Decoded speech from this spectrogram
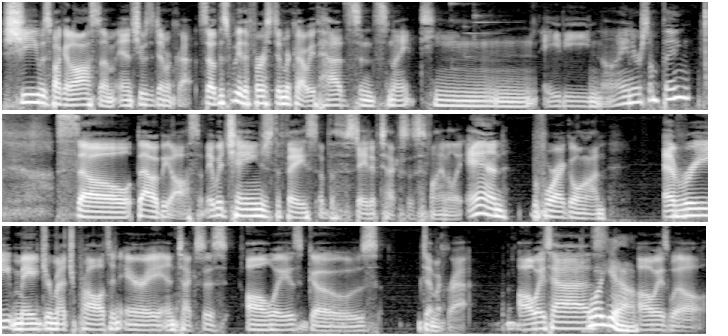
she was fucking awesome, and she was a Democrat. So this will be the first Democrat we've had since 1989 or something. So that would be awesome. It would change the face of the state of Texas finally. And before I go on, every major metropolitan area in Texas always goes Democrat. Always has. Well, yeah. Always will.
